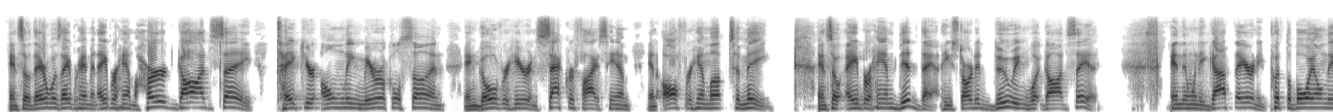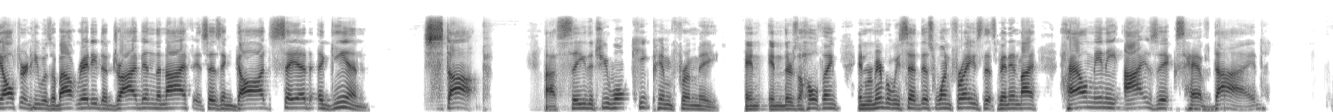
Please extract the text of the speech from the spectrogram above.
And so there was Abraham, and Abraham heard God say, Take your only miracle son and go over here and sacrifice him and offer him up to me. And so Abraham did that. He started doing what God said. And then when he got there and he put the boy on the altar and he was about ready to drive in the knife, it says, And God said again, Stop. I see that you won't keep him from me. And, and there's a whole thing. And remember, we said this one phrase that's been in my how many Isaacs have died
